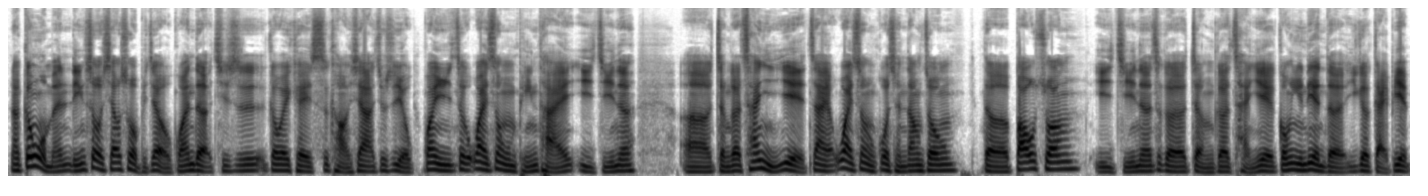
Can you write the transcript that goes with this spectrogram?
那跟我们零售销售比较有关的，其实各位可以思考一下，就是有关于这个外送平台以及呢，呃，整个餐饮业在外送的过程当中的包装，以及呢这个整个产业供应链的一个改变。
